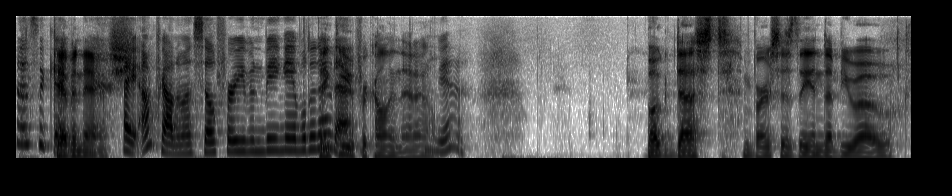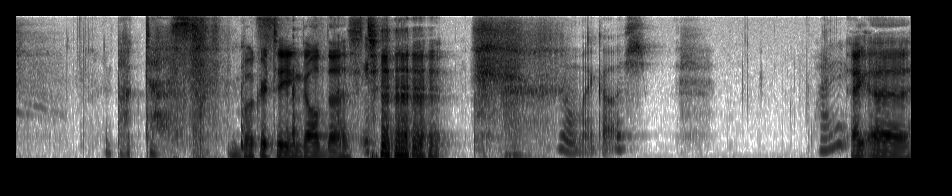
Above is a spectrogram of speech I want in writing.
That's okay. Kevin Nash. Hey, I'm proud of myself for even being able to know that. Thank you for calling that out. yeah. Bug Dust versus the NWO. Bug dust. Booker T and Goldust. Oh my gosh. Why? Hey, uh,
